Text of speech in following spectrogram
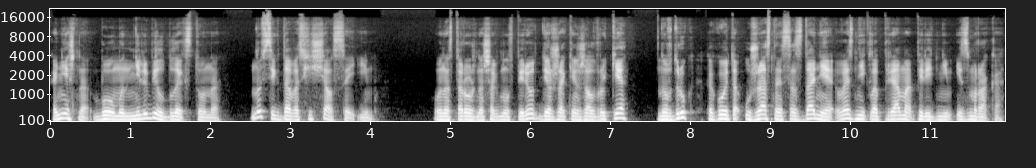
Конечно, Боуман не любил Блэкстона, но всегда восхищался им. Он осторожно шагнул вперед, держа кинжал в руке, но вдруг какое-то ужасное создание возникло прямо перед ним из мрака.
